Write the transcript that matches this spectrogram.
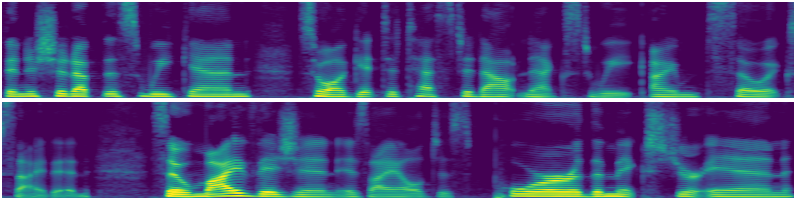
finish it up this weekend, so I'll get to test it out next week. I'm so excited. So my vision is I'll just pour the mixture in,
